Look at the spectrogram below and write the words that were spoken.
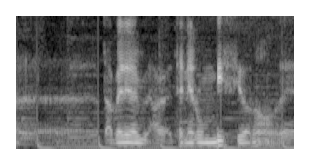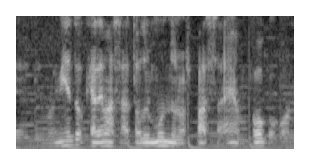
Eh, tener un vicio ¿no? de, movimiento, que además a todo el mundo nos pasa un poco con,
